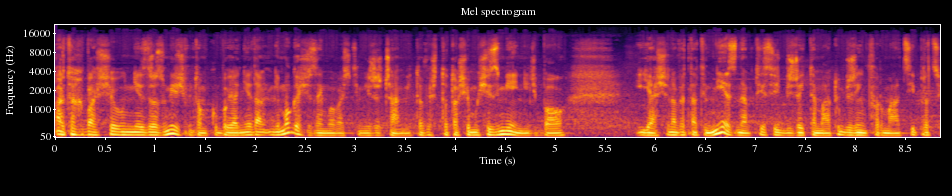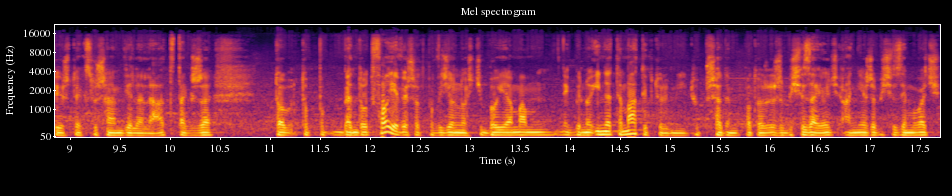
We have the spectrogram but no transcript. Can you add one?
Ale to chyba się nie zrozumieliśmy, Tomku, bo ja nie, dam, nie mogę się zajmować tymi rzeczami. To wiesz, to, to się musi zmienić, bo ja się nawet na tym nie znam. Ty jesteś bliżej tematu, bliżej informacji, pracujesz tu, jak słyszałem, wiele lat, także to, to będą twoje, wiesz, odpowiedzialności, bo ja mam jakby no inne tematy, którymi tu przyszedłem po to, żeby się zająć, a nie żeby się zajmować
